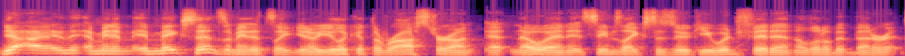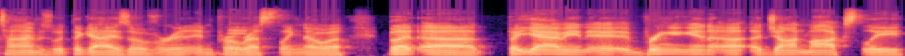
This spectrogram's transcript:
Yeah, I mean, I mean, it, it makes sense. I mean, it's like you know, you look at the roster on at Noah, and it seems like Suzuki would fit in a little bit better at times with the guys over in, in Pro Yeah. Wrestling Noah. But uh, but yeah, I mean, it, bringing in a, a John Moxley,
